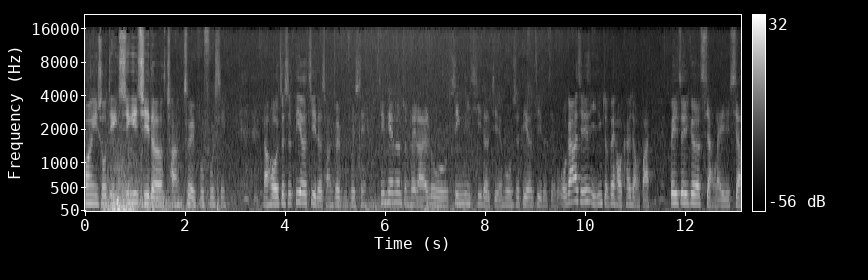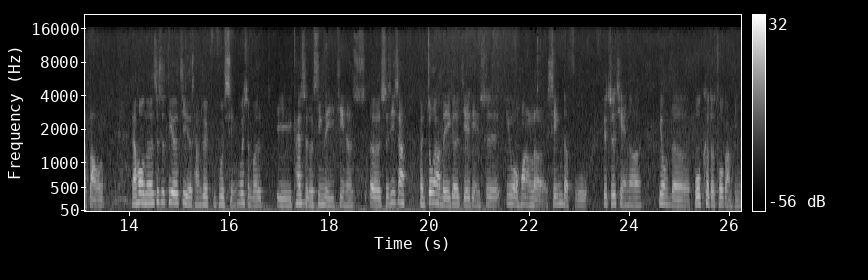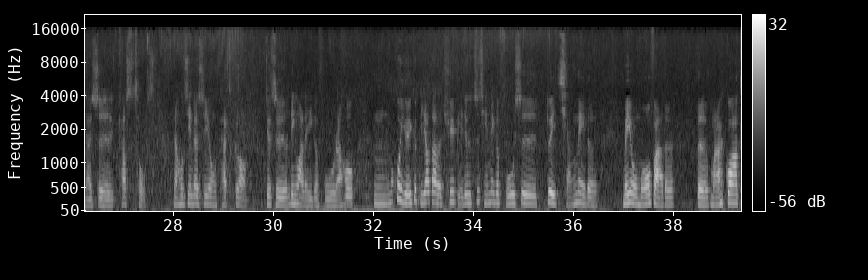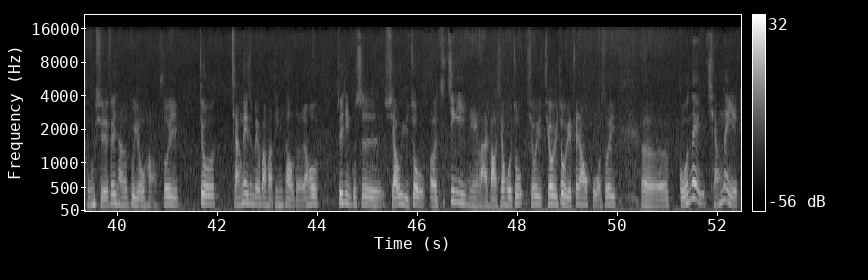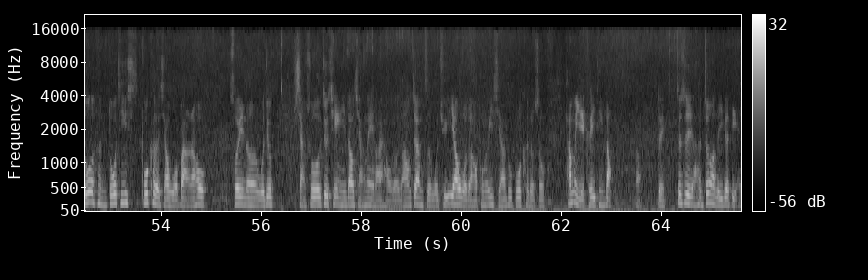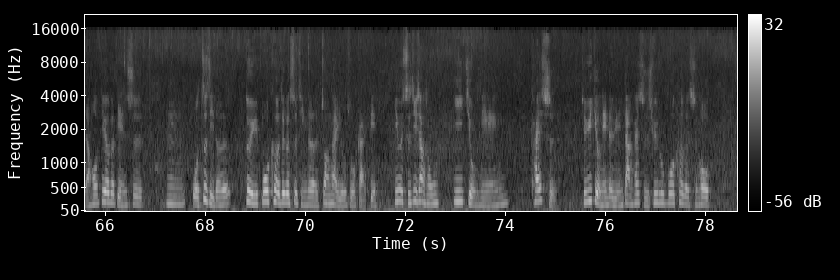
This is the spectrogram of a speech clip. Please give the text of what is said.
欢迎收听新一期的《长醉不复醒》，然后这是第二季的《长醉不复醒》。今天呢，准备来录新一期的节目，是第二季的节目。我刚刚其实已经准备好开场白，被这个响雷吓到了。然后呢，这是第二季的《长醉不复醒》。为什么已开始了新的一季呢？呃，实际上很重要的一个节点是因为我换了新的服务。就之前呢用的播客的托管平台是 Castos，然后现在是用 Tapclock。就是另外的一个服务，然后，嗯，会有一个比较大的区别，就是之前那个服务是对墙内的没有魔法的的麻瓜同学非常的不友好，所以就墙内是没有办法听到的。然后最近不是小宇宙，呃，近一年来吧，小火宙小宇小宇宙也非常火，所以呃，国内墙内也多了很多听播客的小伙伴，然后，所以呢，我就。想说就迁移到墙内来好了，然后这样子我去邀我的好朋友一起来录播客的时候，他们也可以听到，啊，对，这是很重要的一个点。然后第二个点是，嗯，我自己的对于播客这个事情的状态有所改变，因为实际上从一九年开始，就一九年的元旦开始去录播客的时候，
